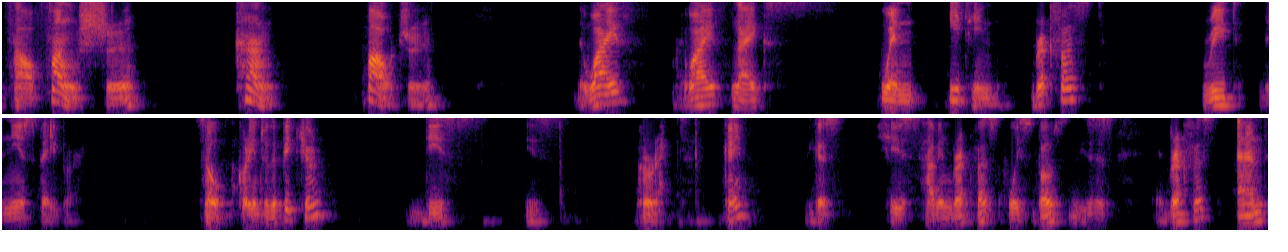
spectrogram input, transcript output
zao fang shi, kang, bao zhi. The wife, my wife likes when eating breakfast, read the newspaper. So according to the picture, this is correct, okay? Because she's having breakfast, we suppose this is breakfast, and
